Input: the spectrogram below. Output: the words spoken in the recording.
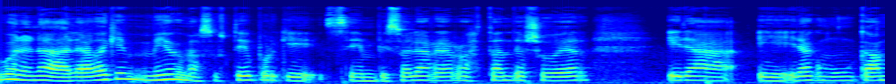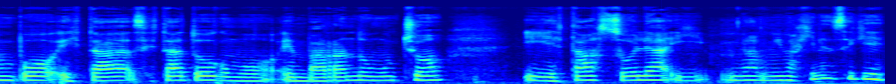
y bueno, nada, la verdad que medio que me asusté porque se empezó a alargar bastante a llover. Era, eh, era como un campo, está, se estaba todo como embarrando mucho y estaba sola y imagínense que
